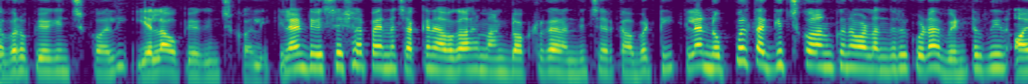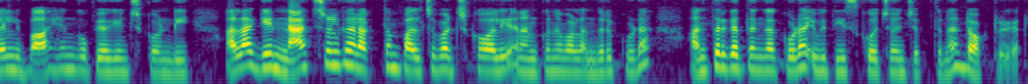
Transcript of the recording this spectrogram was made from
ఎవరు ఉపయోగించుకోవాలి ఎలా ఉపయోగించుకోవాలి? ఇలాంటి విశేషాలపైన చక్కని అవగాహన మనకు డాక్టర్ గారు అందించారు కాబట్టి ఇలా నొప్పులు తగ్గించుకోవాలనుకునే వాళ్ళందరూ కూడా వింటర్ గ్రీన్ ఆయిల్ని బాహ్యంగా ఉపయోగించుకోండి అలాగే natural గా రక్తం పలచబరుచుకోవాలి అని అనుకునే వాళ్ళందరూ కూడా అంతర్గతంగా కూడా ఇవి తీసుకోవచ్చు అని చెప్తున్నారు డాక్టర్ గారు.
